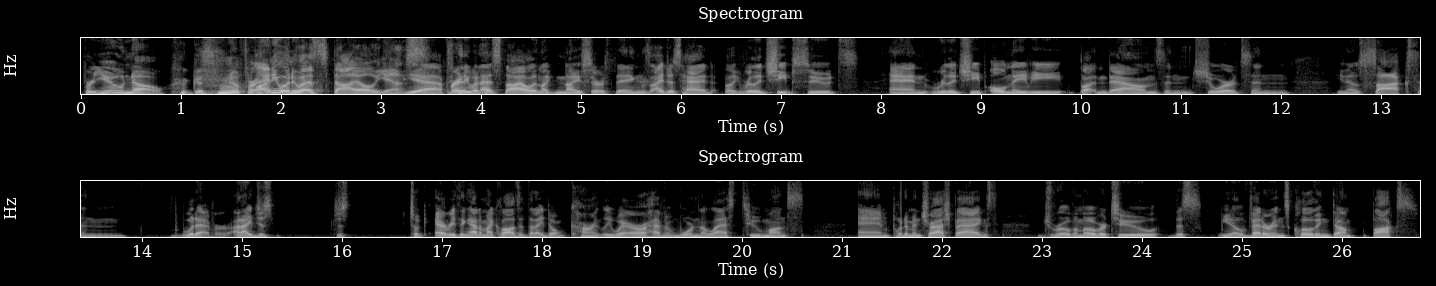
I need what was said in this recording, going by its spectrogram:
for you, no, because for anyone who has style, yes. yeah, for anyone has style and like nicer things, I just had like really cheap suits and really cheap Old Navy button downs and shorts and you know socks and whatever. And I just just took everything out of my closet that I don't currently wear or haven't worn in the last two months, and put them in trash bags. Drove them over to this, you know, veterans clothing dump box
